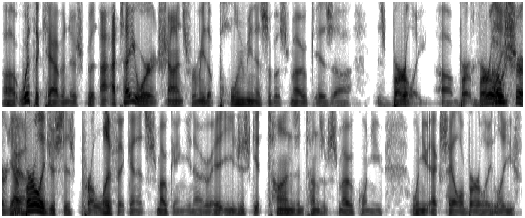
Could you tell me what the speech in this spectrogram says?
uh, with the Cavendish, but I, I tell you where it shines for me. The pluminess of a smoke is uh, is burley. Uh, bur- burley. Oh, sure, yeah. Burley just is prolific in its smoking. You know, it, you just get tons and tons of smoke when you when you exhale a burley leaf.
